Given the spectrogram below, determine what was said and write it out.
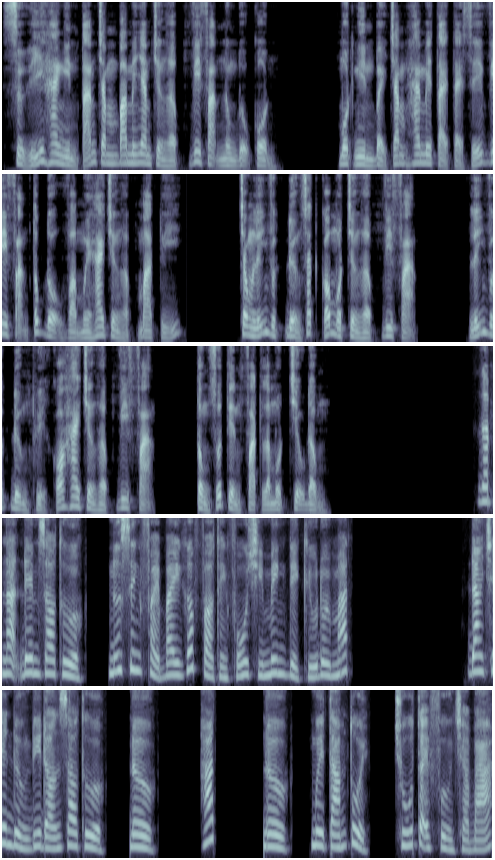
xử lý 2.835 trường hợp vi phạm nồng độ cồn, 1.720 tài tài xế vi phạm tốc độ và 12 trường hợp ma túy. Trong lĩnh vực đường sắt có một trường hợp vi phạm, lĩnh vực đường thủy có hai trường hợp vi phạm, tổng số tiền phạt là 1 triệu đồng. Gặp nạn đêm giao thừa, nữ sinh phải bay gấp vào thành phố Hồ Chí Minh để cứu đôi mắt. Đang trên đường đi đón giao thừa, N, H, N, 18 tuổi, trú tại phường Trà Bá,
